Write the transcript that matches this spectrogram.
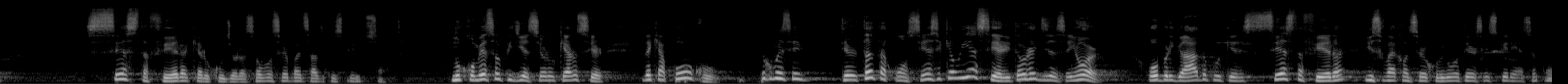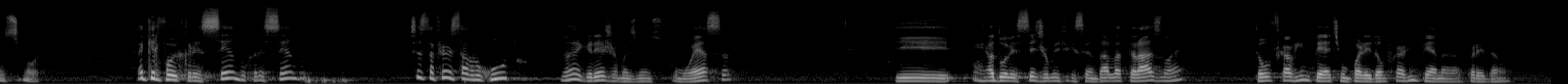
Sexta-feira, que era o culto de oração, vou ser batizado com o Espírito Santo. No começo eu pedia, Senhor, eu quero ser. Daqui a pouco, eu comecei a ter tanta consciência que eu ia ser. Então eu já dizia, Senhor, obrigado, porque sexta-feira isso vai acontecer comigo, eu vou ter essa experiência com o Senhor. Aquilo foi crescendo, crescendo. Sexta-feira estava no culto, na é? igreja mais ou menos como essa. E adolescente também fica sentado lá atrás, não é? Então eu ficava em pé, tinha um paredão, ficava em pé na paredão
